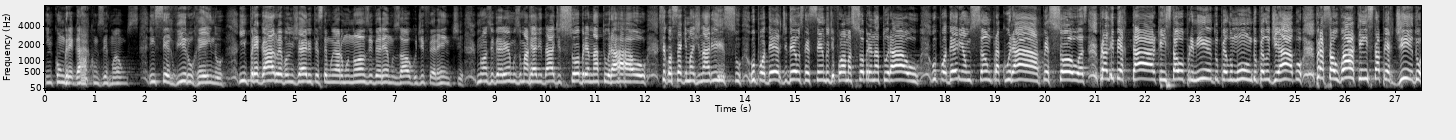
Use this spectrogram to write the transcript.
em congregar com os irmãos, em servir o reino, em pregar o evangelho e testemunhar o mundo, nós viveremos algo diferente. Nós viveremos uma realidade sobrenatural. Você consegue imaginar isso? O poder de Deus descendo de forma sobrenatural, o poder e a unção para curar pessoas, para libertar quem está oprimido pelo mundo, pelo diabo, para salvar quem está perdido,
